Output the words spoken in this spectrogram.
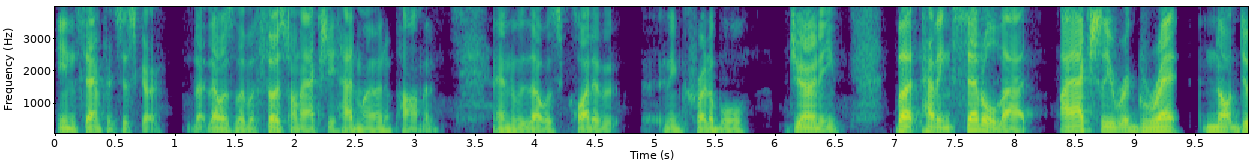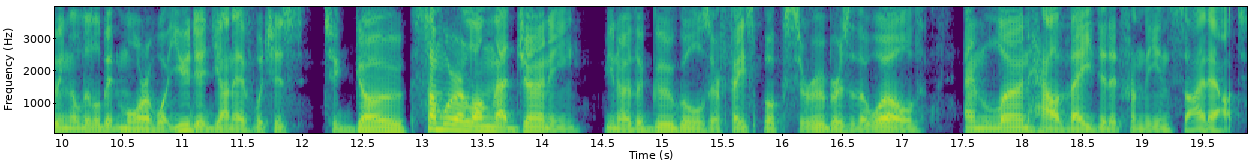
in San Francisco. That, that was the first time I actually had my own apartment. And that was quite a, an incredible journey. But having said all that, I actually regret not doing a little bit more of what you did, Yaniv, which is to go somewhere along that journey, you know, the Googles or Facebooks or Ubers of the world, and learn how they did it from the inside out.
